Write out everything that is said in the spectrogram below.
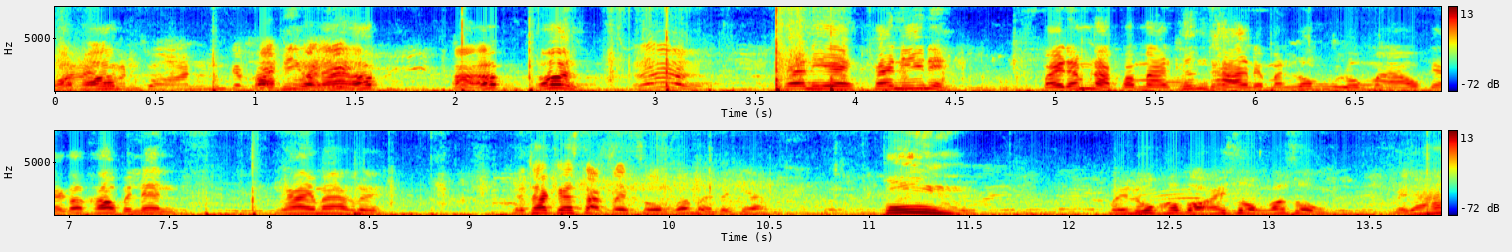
บอสพร้อมรอพี่ก่อนนะครับอะครับเอิ้นแค่นี้เองแค่นี้นี่ไปน้ำหนักประมาณครึ่งทางเดี๋ยวมันลงลงมาเอาแกก็เข้าไปเล่น ง่ายมากเลยแต่ถ้าแกสักแต่ส่งก็เหมือนเมื่อกี้ปุ้งไม่รู้เขาบอกให้ส่งก็ส่งไม่ได้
